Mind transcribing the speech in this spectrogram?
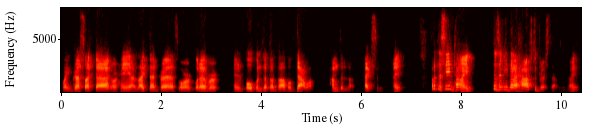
why you dress like that? Or hey, I like that dress or whatever. And it opens up a bab of da'wah. Alhamdulillah. Excellent, right? But at the same time, doesn't mean that I have to dress that way, right?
